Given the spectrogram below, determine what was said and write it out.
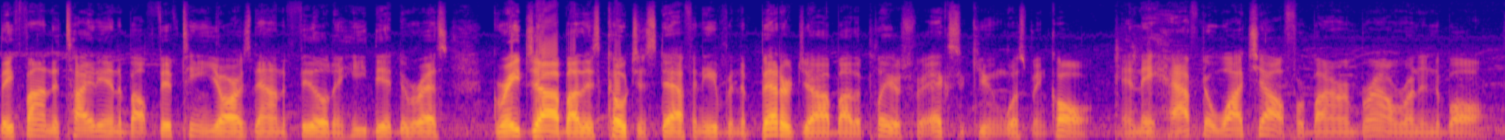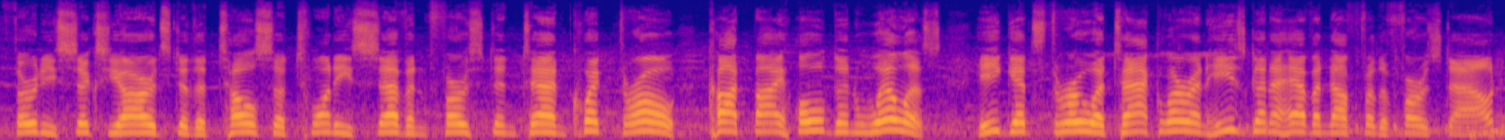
they find the tight end about 15 yards down the field and he did the rest great job by this coaching staff and even a better job by the players for executing what's been called and they have to watch out for byrum brown running the ball 36 yards to the Tulsa 27, first and 10. Quick throw caught by Holden Willis. He gets through a tackler, and he's going to have enough for the first down.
